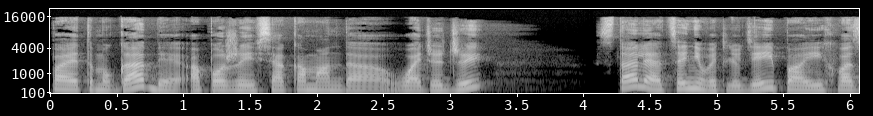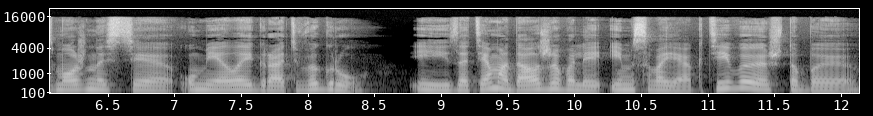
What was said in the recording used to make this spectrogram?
Поэтому Габи, а позже и вся команда YGG – Стали оценивать людей по их возможности умело играть в игру, и затем одалживали им свои активы, чтобы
